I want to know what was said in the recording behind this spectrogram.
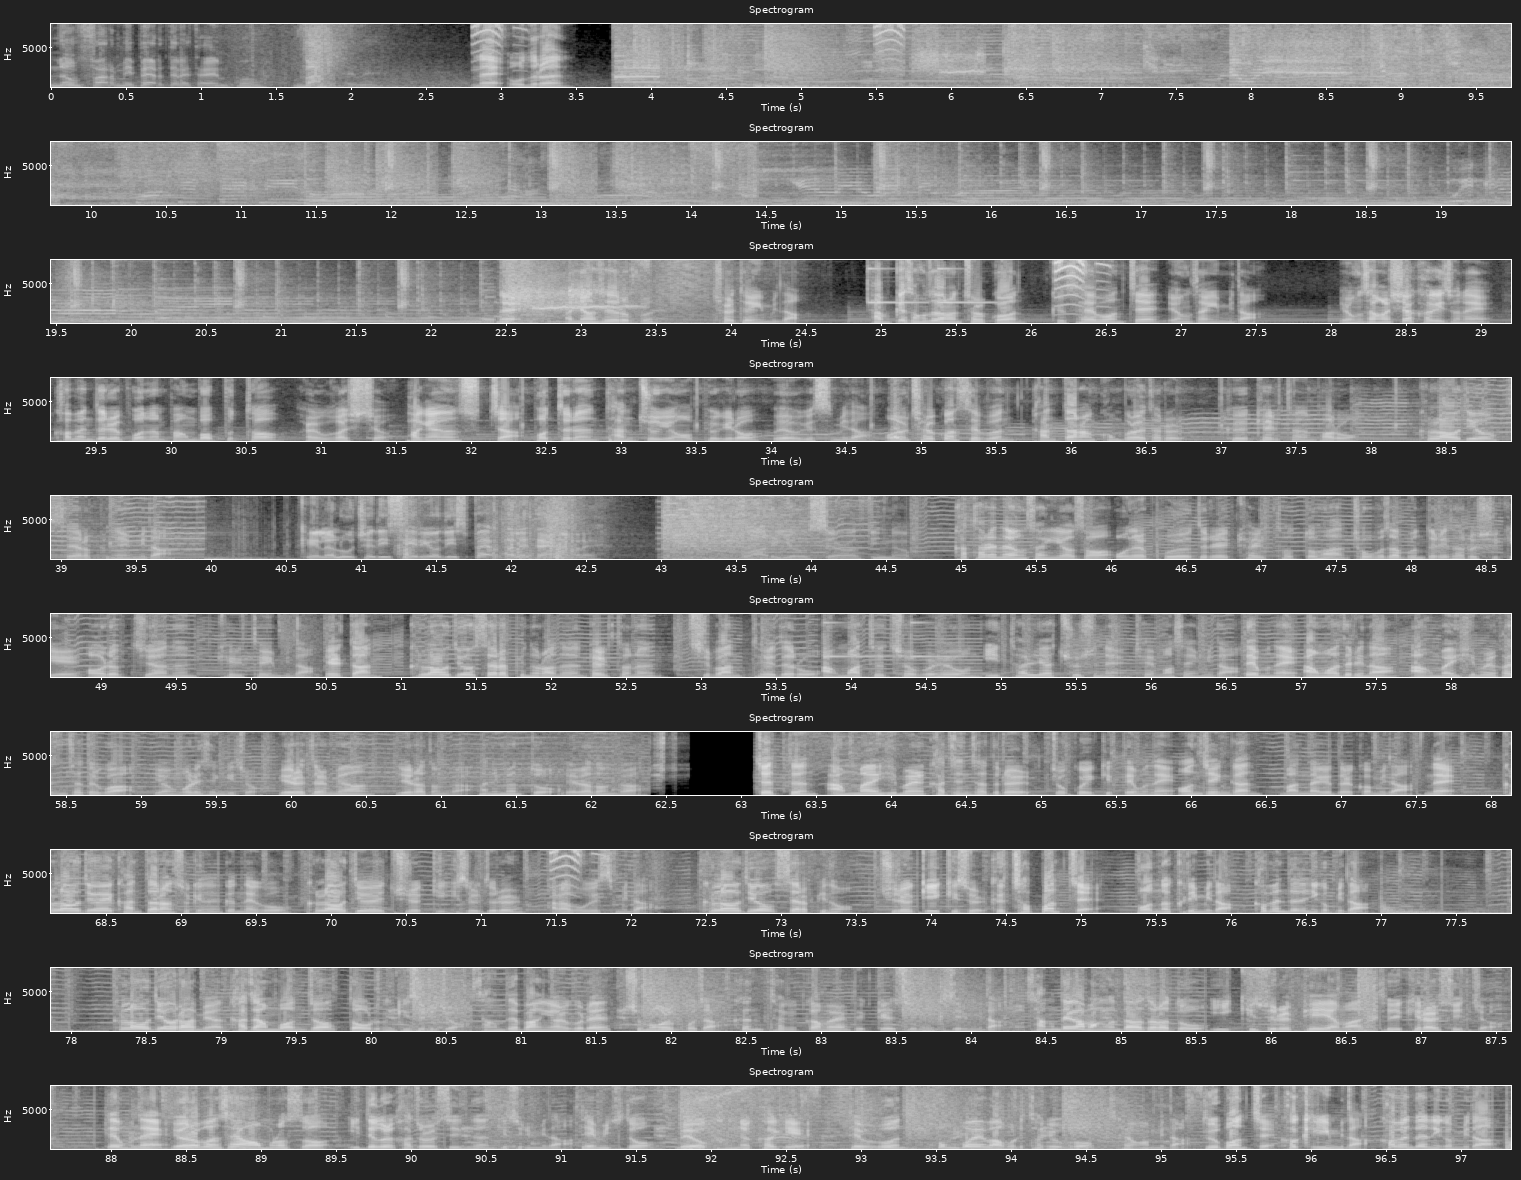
Non farmi perdere tempo. Vattene. 네, 오늘은. 네, 안녕하세요 여러분. 철탱입니다. 함께 성장하는 철권 그 세 번째 영상입니다. 영상을 시작하기 전에 커맨드를 보는 방법부터 알고 가시죠. 방향은 숫자, 버튼은 단축 영어 표기로 외우겠습니다. 오늘 철권 7 간단한 콤보를 다룰 그 캐릭터는 바로 클라우디오 세라피노입니다. Che la luce di Sirio disperda le tenebre. 카타리나 영상에 이어서 오늘 보여드릴 캐릭터 또한 초보자분들이 다루시기에 어렵지 않은 캐릭터입니다. 일단 클라우디오 세라피노라는 캐릭터는 집안 대대로 악마트 취업을 해온 이탈리아 출신의 퇴마사입니다. 때문에 악마들이나 악마의 힘을 가진 자들과 연관이 생기죠. 예를 들면 얘라던가 아니면 또 얘라던가 어쨌든 악마의 힘을 가진 자들을 쫓고 있기 때문에 언젠간 만나게 될 겁니다. 네, 클라우디오의 간단한 소개는 끝내고 클라우디오의 주력기 기술들을 알아보겠습니다. 클라우디오 세라피노 주력기 기술 그 첫 번째 버너클입니다. 커맨드는 이겁니다. 클라우디오라 하면 가장 먼저 떠오르는 기술이죠. 상대방의 얼굴에 주먹을 꽂아 큰 타격감을 느낄 수 있는 기술입니다. 상대가 막는다 하더라도 이 기술을 피해야만 딜킬 할 수 있죠. 때문에 여러 번 사용함으로써 이득을 가져올 수 있는 기술입니다. 데미지도 매우 강력하기에 대부분 콤보의 마무리 타격으로 사용합니다. 두 번째, 컷킥입니다. 커맨드는 이겁니다.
